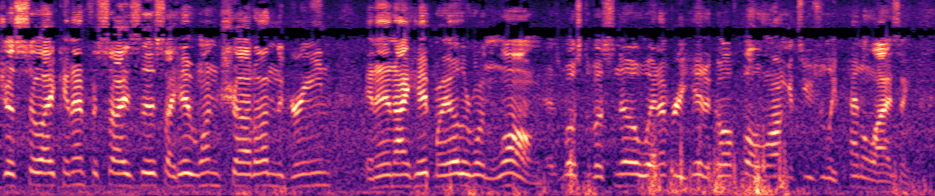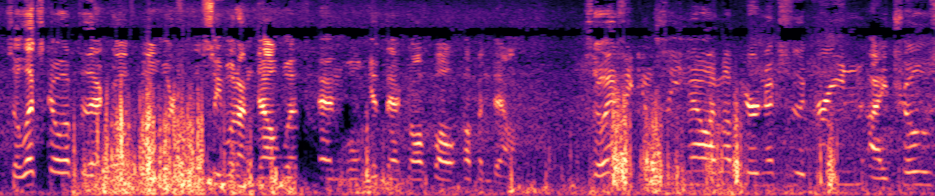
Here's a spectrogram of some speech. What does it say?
Just so I can emphasize this, I hit one shot on the green and then I hit my other one long. As most of us know, whenever you hit a golf ball long, it's usually penalizing. So let's go up to that golf ball, we'll see what I'm dealt with, and we'll get that golf ball up and down. So as you can see now, I'm up here next to the green. I chose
